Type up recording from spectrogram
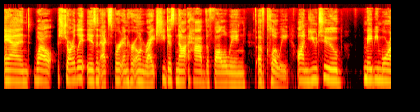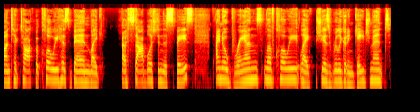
And while Charlotte is an expert in her own right, she does not have the following of Chloe on YouTube, maybe more on TikTok, but Chloe has been like established in this space. I know brands love Chloe, like she has really good engagement.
